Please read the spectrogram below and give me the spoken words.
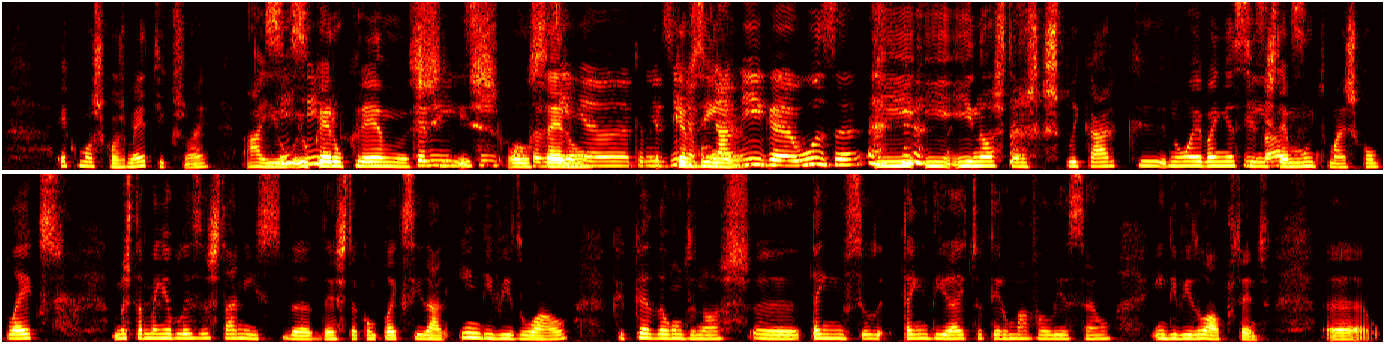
é como os cosméticos, não é? Ah, eu, sim, sim. eu quero o creme X sim, ou o sérum. Que a minha vizinha, a minha amiga usa. E, e, e, nós temos que explicar que não é bem assim, Exato. isto é muito mais complexo, mas também a beleza está nisso, da, desta complexidade individual que cada um de nós uh, tem, o seu, tem o direito a ter uma avaliação individual. Portanto, uh,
